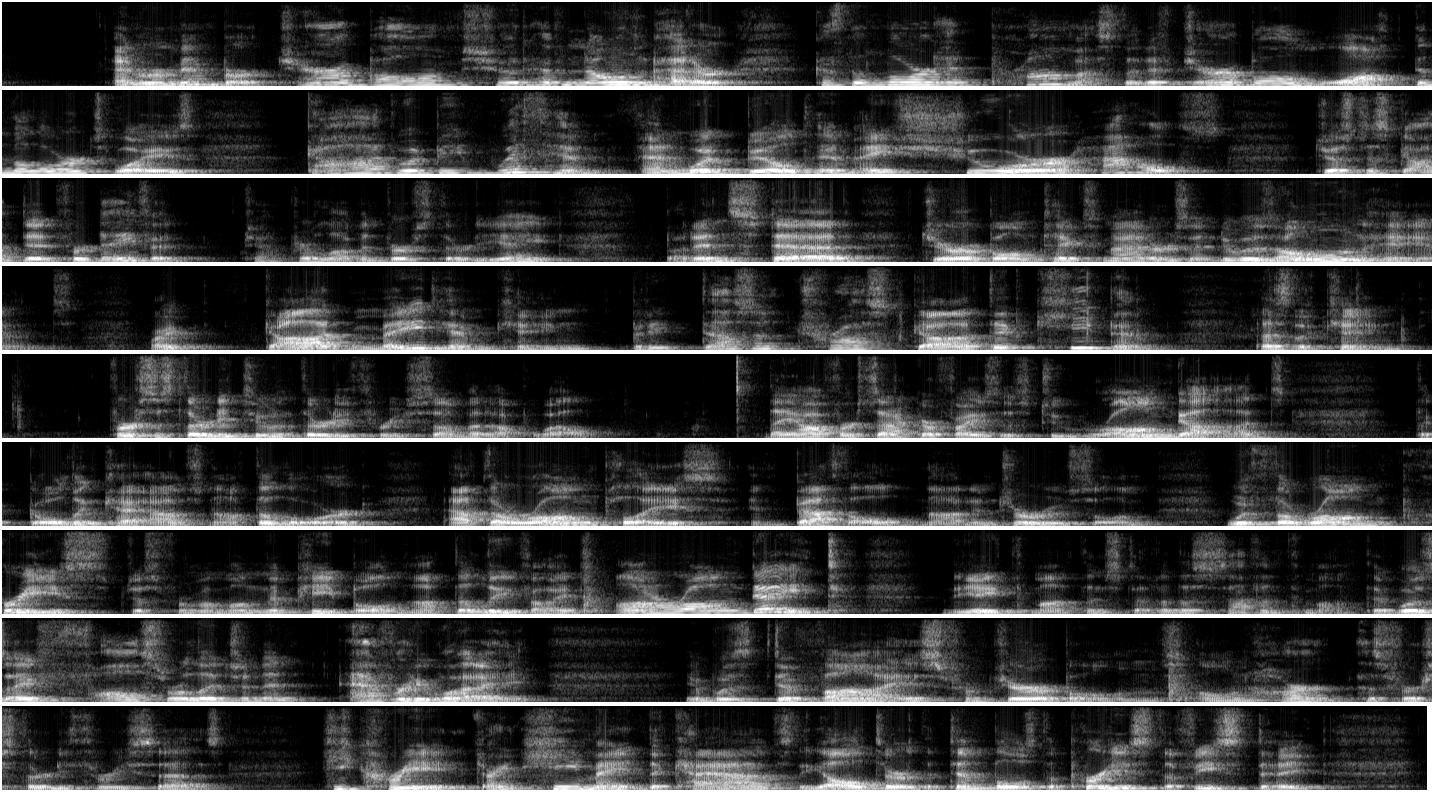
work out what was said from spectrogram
And remember, Jeroboam should have known better, because the Lord had promised that if Jeroboam walked in the Lord's ways, God would be with him and would build him a sure house, just as God did for David. Chapter 11, verse 38. But instead, Jeroboam takes matters into his own hands, right? God made him king, but he doesn't trust God to keep him as the king. Verses 32 and 33 sum it up well. They offer sacrifices to wrong gods, the golden calves, not the Lord, at the wrong place, in Bethel, not in Jerusalem, with the wrong priests, just from among the people, not the Levites, on a wrong date, the eighth month instead of the seventh month. It was a false religion in every way. It was devised from Jeroboam's own heart, as verse 33 says. He created, right? He made the calves, the altar, the temples, the priests, the feast date.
